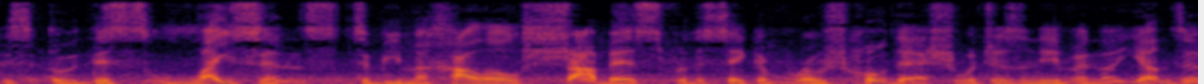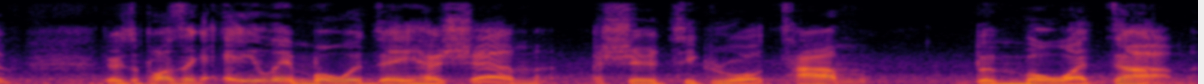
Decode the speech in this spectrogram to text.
This, uh, this license to be Mechalel Shabbos for the sake of Rosh Chodesh, which isn't even a Yantiv. There's a pasuk Eile Moadei Hashem Asher Tikru Otam B'Moadam.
